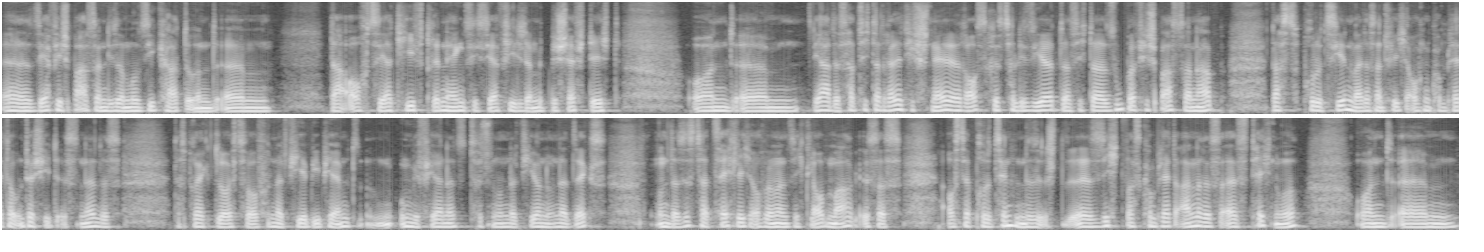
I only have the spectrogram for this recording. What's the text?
äh, sehr viel Spaß an dieser Musik hat und ähm, da auch sehr tief drin hängt, sich sehr viel damit beschäftigt. Und ähm, ja, das hat sich dann relativ schnell rauskristallisiert, dass ich da super viel Spaß dran habe, das zu produzieren, weil das natürlich auch ein kompletter Unterschied ist. Ne? Das, das Projekt läuft so auf 104 BPM ungefähr, ne? zwischen 104 und 106. Und das ist tatsächlich, auch wenn man es nicht glauben mag, ist das aus der Produzentensicht was komplett anderes als Techno. Und ähm,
